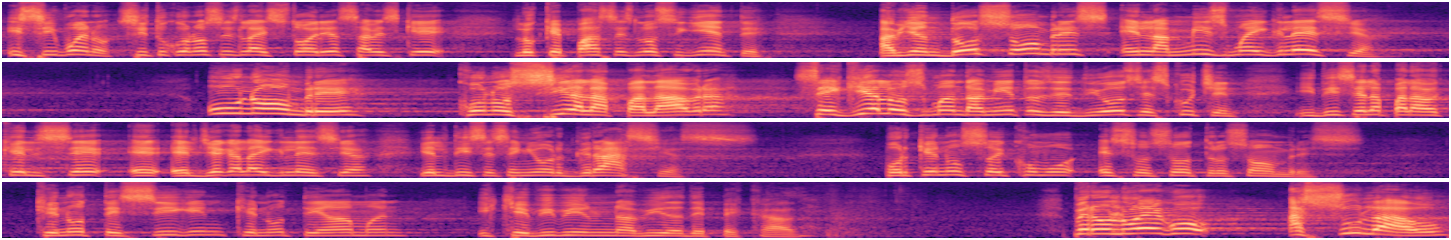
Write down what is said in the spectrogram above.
Y si, bueno, si tú conoces la historia, sabes que lo que pasa es lo siguiente. habían dos hombres en la misma iglesia. Un hombre conocía la palabra, seguía los mandamientos de Dios, escuchen, y dice la palabra que él, él, llega a la iglesia y él dice, Señor, gracias, porque no soy como esos otros hombres que no te siguen, que no te aman y que viven una vida de pecado. Pero luego a su lado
